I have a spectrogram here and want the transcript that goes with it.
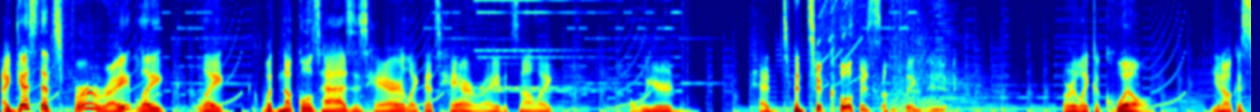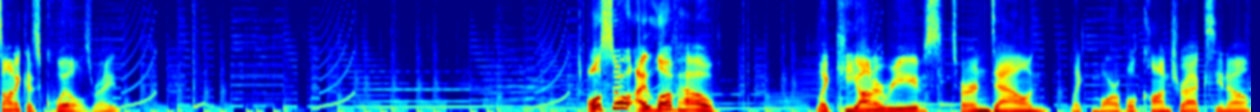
I guess that's fur, right? Like like what Knuckles has is hair. Like that's hair, right? It's not like a weird head tentacle or something, or like a quill. You know, because Sonic has quills, right? Also, I love how like Keanu Reeves turned down like Marvel contracts, you know?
